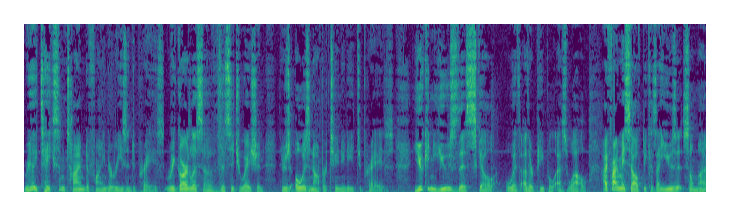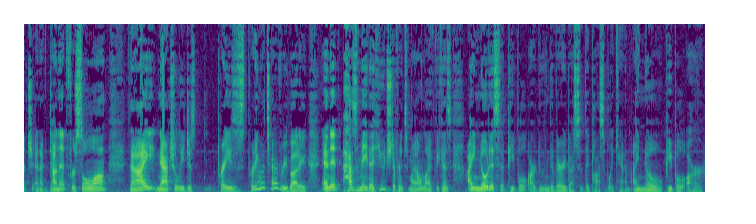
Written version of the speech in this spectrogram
really take some time to find a reason to praise. Regardless of the situation, there's always an opportunity to praise. You can use this skill with other people as well. I find myself, because I use it so much and I've done it for so long, that I naturally just praise pretty much everybody. And it has made a huge difference in my own life because I notice that people are doing the very best that they possibly can. I know people are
